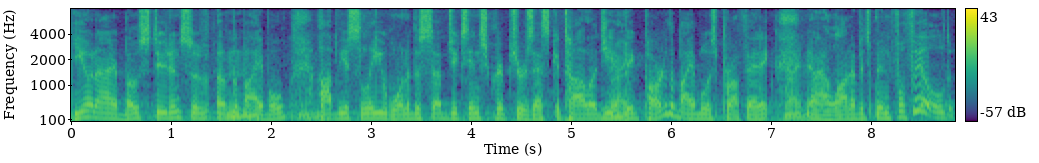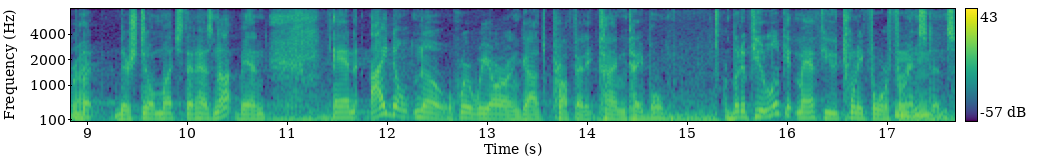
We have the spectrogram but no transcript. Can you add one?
You and I are both students of, of the Bible. Obviously, one of the subjects in Scripture is eschatology. A big part of the Bible is prophetic. Right. Uh, a lot of it's been fulfilled, Right. but there's still much that has not been. And I don't know where we are on God's prophetic timetable. But if you look at Matthew 24, for Mm-hmm. instance,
